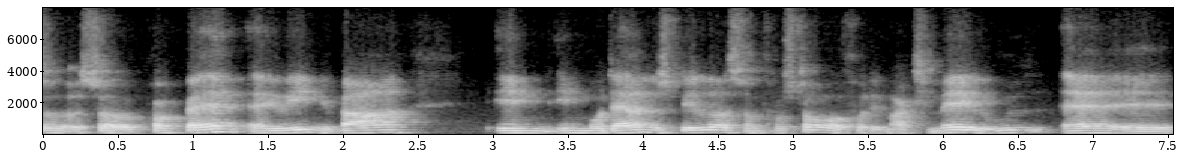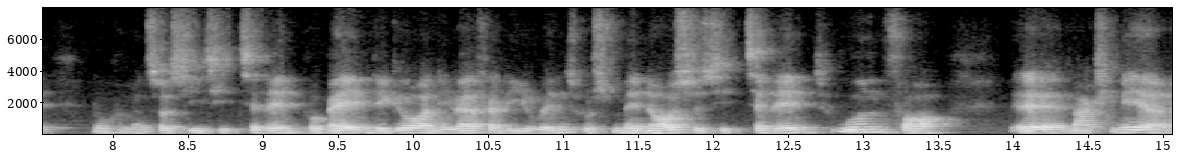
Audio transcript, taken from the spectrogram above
så, så Pogba er jo egentlig bare en, en moderne spiller, som forstår at få det maksimale ud af, øh, nu kan man så sige sit talent på banen, det gjorde han i hvert fald i Juventus, men også sit talent udenfor, øh, maksimere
